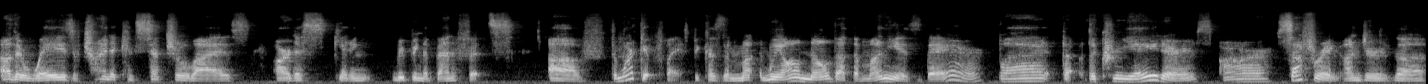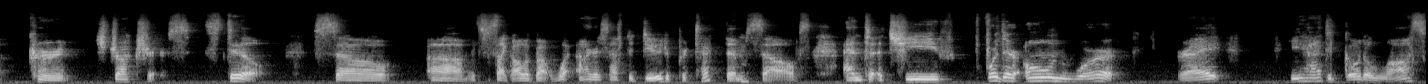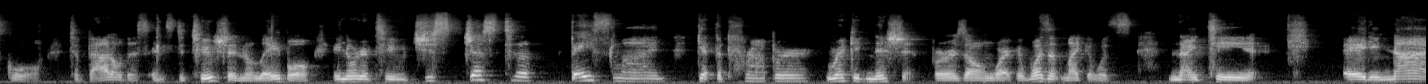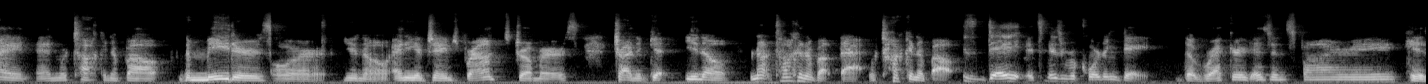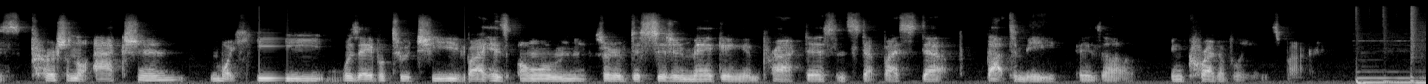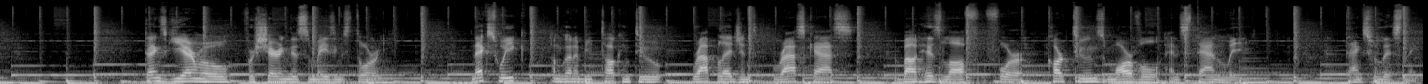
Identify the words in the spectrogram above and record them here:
other ways of trying to conceptualize artists getting reaping the benefits of the marketplace because the we all know that the money is there, but the, the creators are suffering under the current structures still. So um, it's just like all about what artists have to do to protect themselves and to achieve for their own work, right? He had to go to law school to battle this institution, the label, in order to just just to baseline get the proper recognition for his own work. It wasn't like it was 1989 and we're talking about the meters or you know any of james brown's drummers trying to get you know we're not talking about that. We're talking about his date it's his recording date the record is inspiring. His personal action what he was able to achieve by his own sort of decision making and practice and step by step that to me is uh, incredibly inspiring Thanks, Guillermo, for sharing this amazing story. Next week, I'm going to be talking to rap legend Ras Kass about his love for cartoons, Marvel, and Stan Lee. Thanks for listening.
